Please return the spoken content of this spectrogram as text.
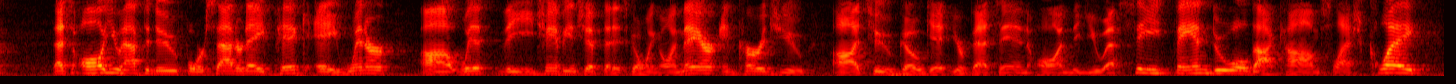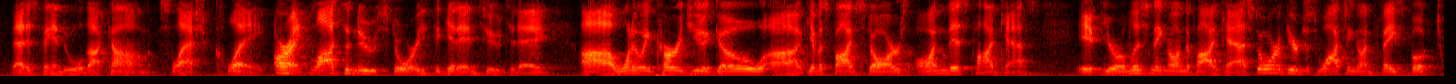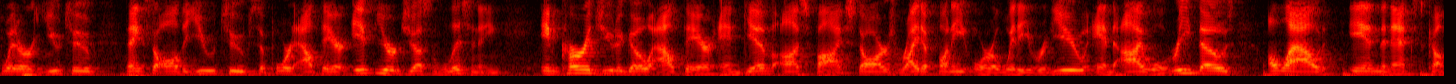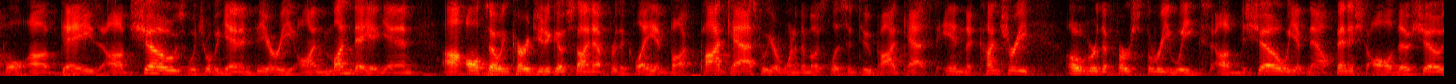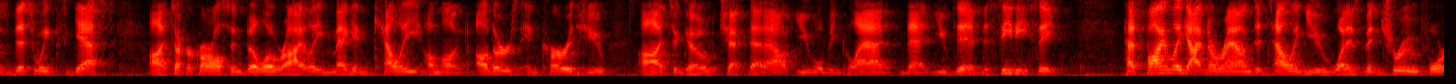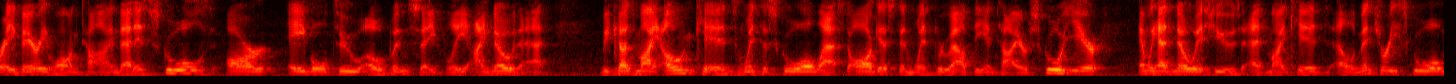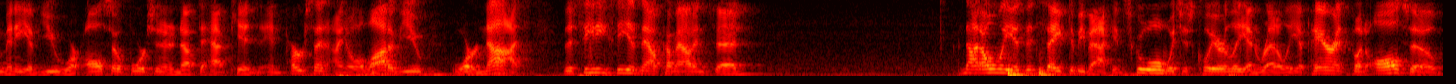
That's all you have to do for Saturday. Pick a winner uh, with the championship that is going on there. Encourage you uh, to go get your bets in on the UFC. FanDuel.com slash Clay. That is fanduel.com slash Clay. All right, lots of news stories to get into today. I uh, want to encourage you to go uh, give us five stars on this podcast. If you're listening on the podcast, or if you're just watching on Facebook, Twitter, YouTube, thanks to all the YouTube support out there. If you're just listening, encourage you to go out there and give us five stars, write a funny or a witty review, and I will read those aloud in the next couple of days of shows, which will begin in theory on Monday again. Uh, also, encourage you to go sign up for the Clay and Buck podcast. We are one of the most listened to podcasts in the country. Over the first three weeks of the show, we have now finished all of those shows. This week's guest, uh, Tucker Carlson, Bill O'Reilly, Megyn Kelly, among others, encourage you uh, to go check that out. You will be glad that you did. The CDC has finally gotten around to telling you what has been true for a very long time that is, schools are able to open safely. I know that because my own kids went to school last August and went throughout the entire school year, and we had no issues at my kids' elementary school. Many of you were also fortunate enough to have kids in person. I know a lot of you were not. The CDC has now come out and said, not only is it safe to be back in school, which is clearly and readily apparent, but also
